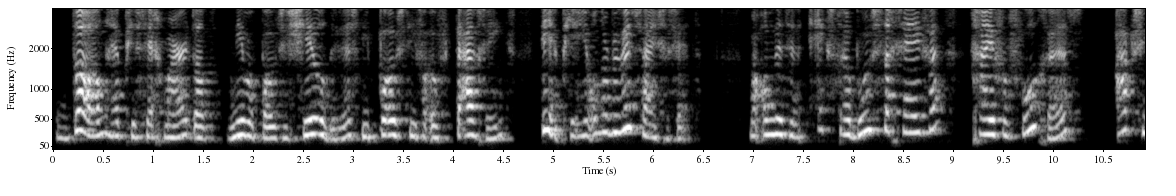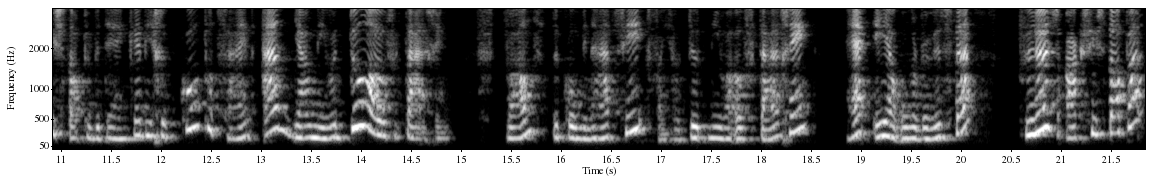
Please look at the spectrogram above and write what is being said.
dan heb je zeg maar dat nieuwe potentieel dus, die positieve overtuiging, die heb je in je onderbewustzijn gezet. Maar om dit een extra boost te geven, ga je vervolgens actiestappen bedenken die gekoppeld zijn aan jouw nieuwe doelovertuiging. Want de combinatie van jouw nieuwe overtuiging hè, in jouw onderbewuste plus actiestappen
